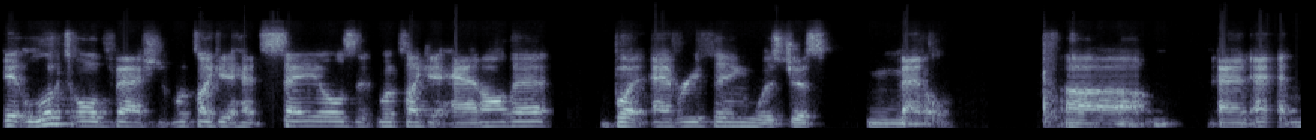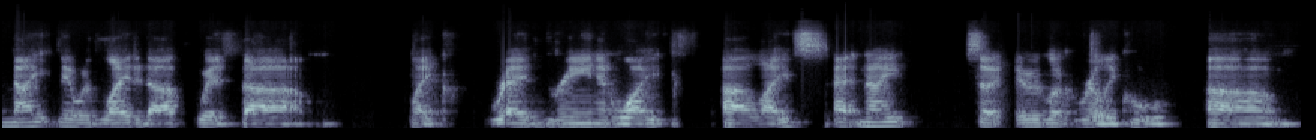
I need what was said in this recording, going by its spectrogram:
it looked old fashioned. It looked like it had sails. It looked like it had all that, but everything was just metal. Um, and at night, they would light it up with um, like red, green, and white uh, lights at night, so it would look really cool um,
